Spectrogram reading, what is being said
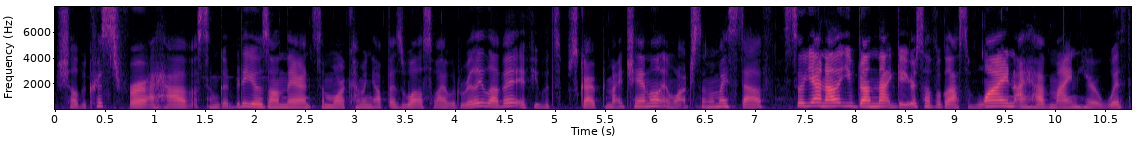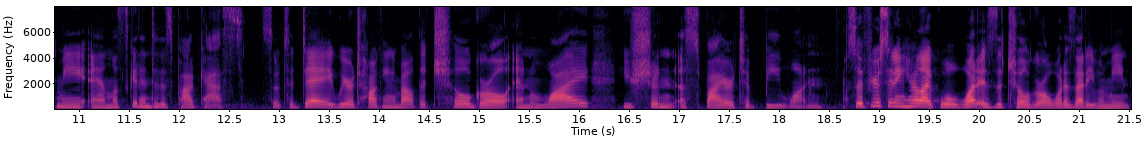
Shelby Christopher. I have some good videos on there and some more coming up as well. So I would really love it if you would subscribe to my channel and watch some of my stuff. So, yeah, now that you've done that, get yourself a glass of wine. I have mine here with me, and let's get into this podcast. So, today we are talking about the chill girl and why you shouldn't aspire to be one. So, if you're sitting here like, well, what is the chill girl? What does that even mean?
